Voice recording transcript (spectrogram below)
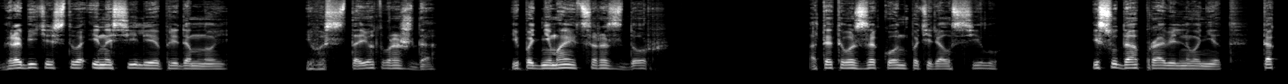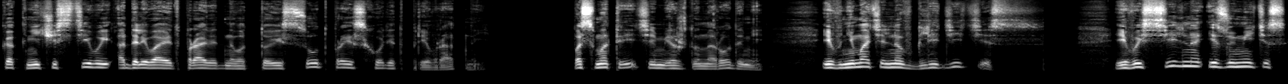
Грабительство и насилие предо мной, и восстает вражда, и поднимается раздор. От этого закон потерял силу, и суда правильного нет. Так как нечестивый одолевает праведного, то и суд происходит превратный. Посмотрите между народами и внимательно вглядитесь, и вы сильно изумитесь,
